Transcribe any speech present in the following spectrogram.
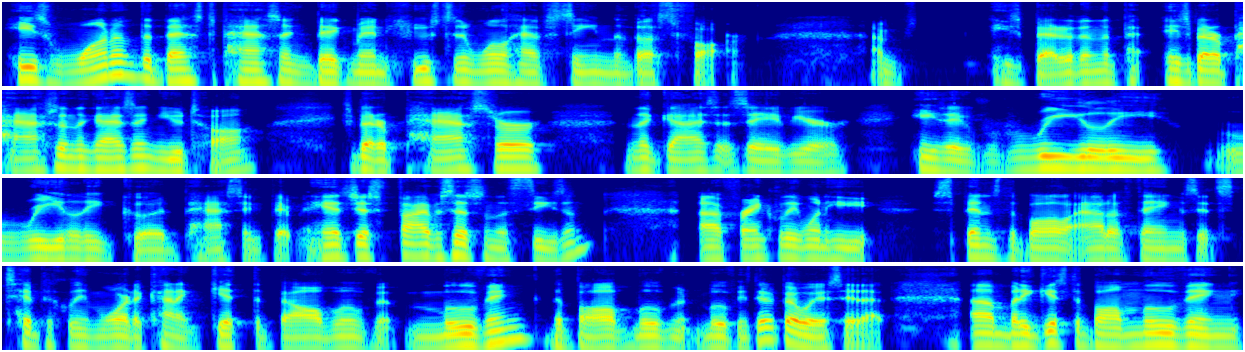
he's one of the best passing big men Houston will have seen thus far. I'm, he's better than the he's better passer than the guys in Utah. He's better passer the guys at Xavier. He's a really, really good passing man. He has just five assists on the season. Uh, frankly, when he spins the ball out of things, it's typically more to kind of get the ball movement moving, the ball movement moving. There's a better way to say that. Um, but he gets the ball moving,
